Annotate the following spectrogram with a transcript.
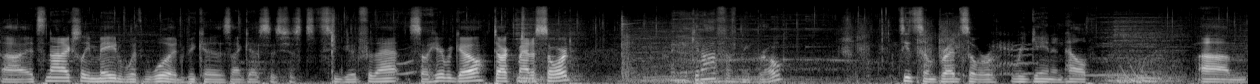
Uh, it's not actually made with wood because I guess it's just too good for that. So here we go, dark matter sword. Mean, get off of me, bro. Let's eat some bread so we're regaining health. Um,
